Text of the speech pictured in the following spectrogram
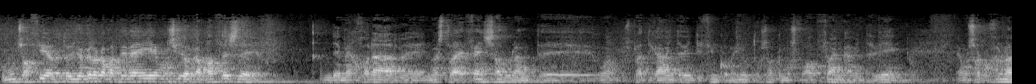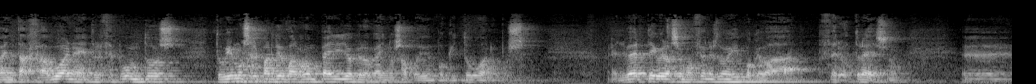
con mucho acierto, yo creo que a partir de ahí hemos sido capaces de, de mejorar eh, nuestra defensa durante bueno, pues prácticamente 25 minutos, ¿no? que hemos jugado francamente bien. Hemos a coger una ventaja buena de 13 puntos. Tuvimos el partido para romper y yo creo que ahí nos ha podido un poquito, bueno, pues el vértigo y las emociones de un equipo que va 0-3. ¿no? Eh,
